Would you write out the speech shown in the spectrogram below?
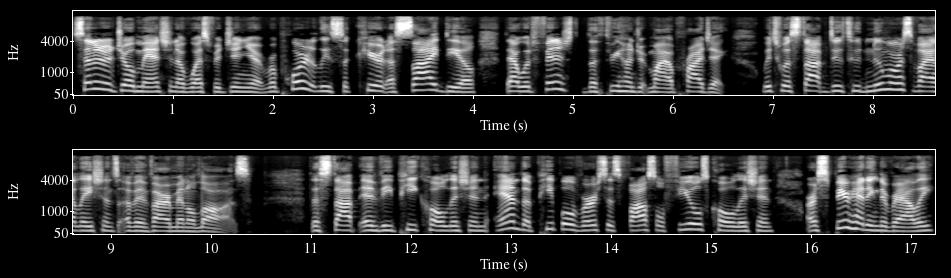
Senator Joe Manchin of West Virginia reportedly secured a side deal that would finish the 300 mile project, which was stopped due to numerous violations of environmental laws. The Stop MVP Coalition and the People versus Fossil Fuels Coalition are spearheading the rally,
